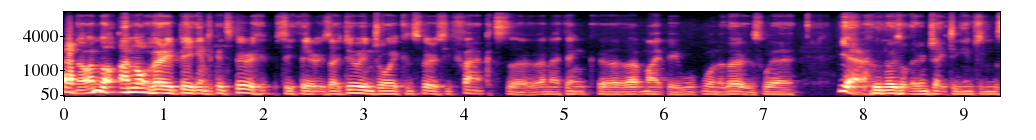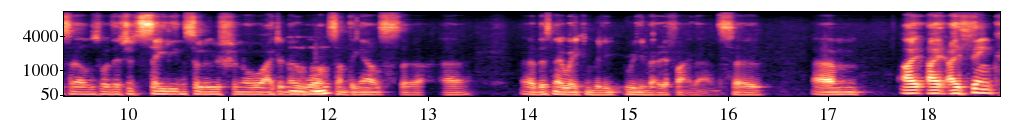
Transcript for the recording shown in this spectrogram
No, I'm not. I'm not very big into conspiracy theories. I do enjoy conspiracy facts, though, and I think uh, that might be one of those where, yeah, who knows what they're injecting into themselves, whether it's just saline solution or I don't know mm-hmm. what, something else. Uh, uh, uh, there's no way you can really really verify that. So, um, I, I, I think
